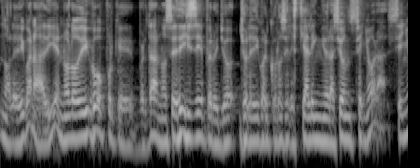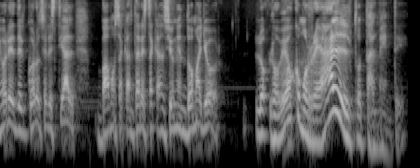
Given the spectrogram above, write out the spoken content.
no le digo a nadie, no lo digo porque, ¿verdad? No se dice, pero yo, yo le digo al coro celestial en mi oración, señora, señores del coro celestial, vamos a cantar esta canción en Do mayor. Lo, lo veo como real totalmente.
